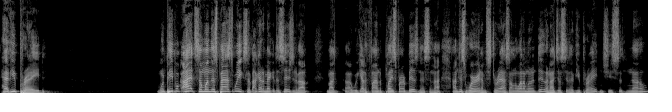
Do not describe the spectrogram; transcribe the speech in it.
Have you prayed? When people, I had someone this past week said, I got to make a decision about my, uh, we got to find a place for our business. And I, I'm just worried. I'm stressed. I don't know what I'm going to do. And I just said, Have you prayed? And she said, No.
